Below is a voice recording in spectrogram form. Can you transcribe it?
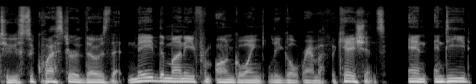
to sequester those that made the money from ongoing legal ramifications. And indeed,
